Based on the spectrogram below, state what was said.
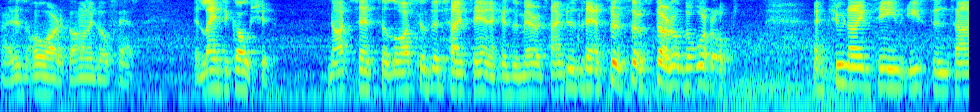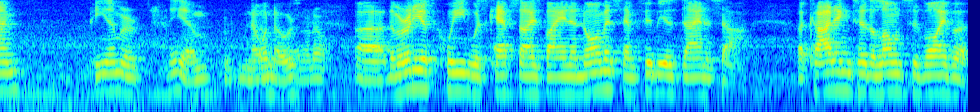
Alright, this is a whole article. I'm gonna go fast. Atlantic Ocean. Not since the loss of the Titanic has a maritime disaster so startled the world. At 2:19 Eastern Time, PM or a.m. No one knows. I don't know. Uh, the Meridian Queen was capsized by an enormous amphibious dinosaur. According to the lone survivor,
